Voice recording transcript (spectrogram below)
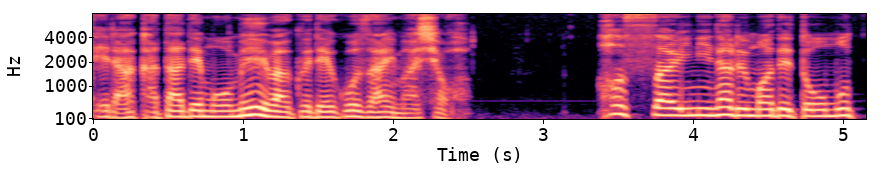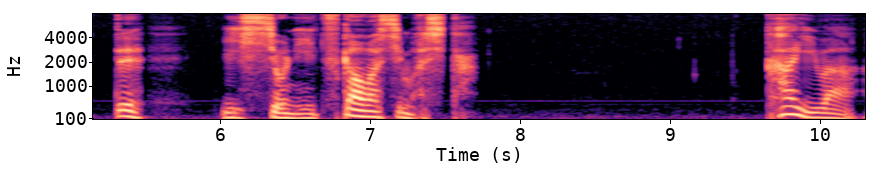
寺方でも迷惑でございましょう。8歳になるまでと思って一緒に使わしました。甲斐は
